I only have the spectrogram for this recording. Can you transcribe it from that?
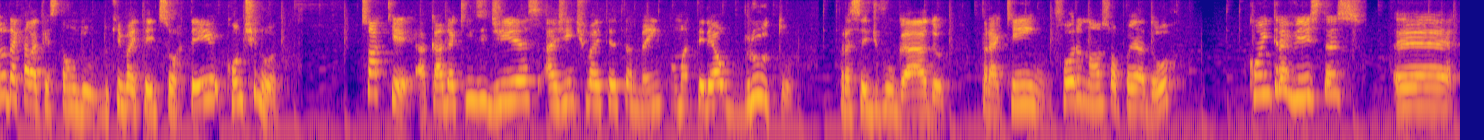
toda aquela questão do, do que vai ter de sorteio continua. Só que a cada 15 dias a gente vai ter também um material bruto para ser divulgado para quem for o nosso apoiador, com entrevistas é,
